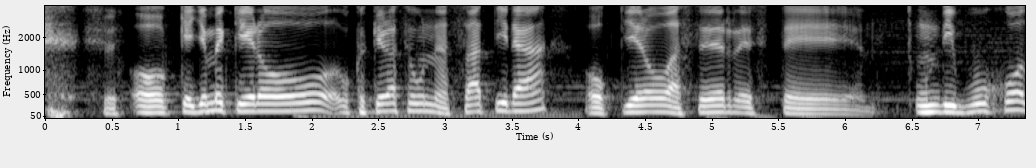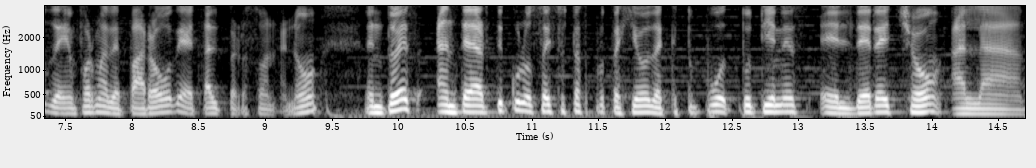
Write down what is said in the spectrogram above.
Sí. o que yo me quiero, o que quiero hacer una sátira, o quiero hacer este un dibujo de, en forma de parodia de tal persona, ¿no? Entonces, ante el artículo 6 tú estás protegido de que tú, tú tienes el derecho a la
